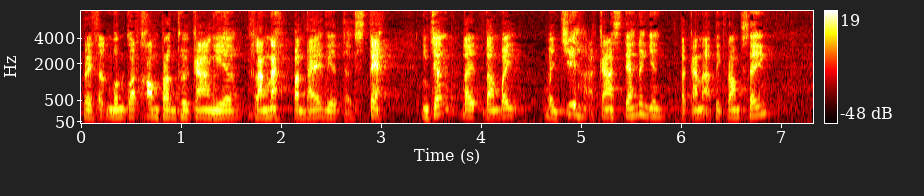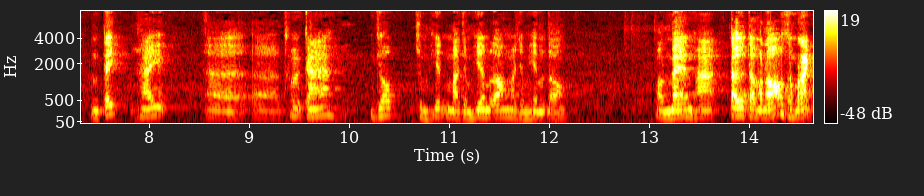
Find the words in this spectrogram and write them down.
ប្រិសិទ្ធមុនគាត់ខំប្រឹងធ្វើការងារខ្លាំងណាស់ប៉ុន្តែវាត្រូវស្ទះអញ្ចឹងដើម្បី បញ្ជាអាការស្ទះនេះយើងប្រកាន់អភិក្រមផ្សេងបន្តិចហើយធ្វើការយកជំហានមកជំហានម្ដងមកជំហានម្ដង មិនមែនថាទៅតែម្ដងសម្រាប់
